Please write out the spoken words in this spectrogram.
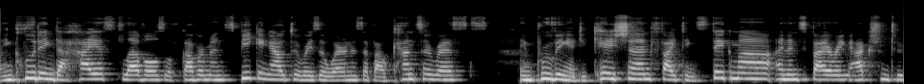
including the highest levels of government speaking out to raise awareness about cancer risks, improving education, fighting stigma, and inspiring action to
